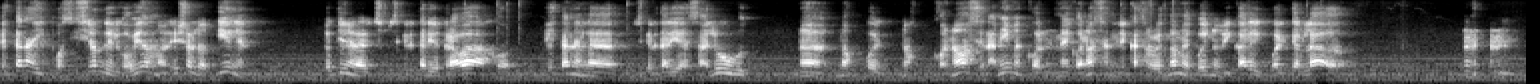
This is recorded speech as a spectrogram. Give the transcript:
están a disposición del gobierno, ellos lo tienen. Lo tienen el subsecretario de Trabajo, están en la Secretaría de Salud, nos, nos, conocen, a mí me, me, conocen, en el caso de Rendón me pueden ubicar en cualquier lado.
